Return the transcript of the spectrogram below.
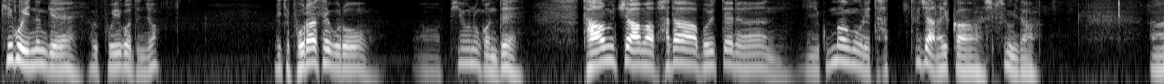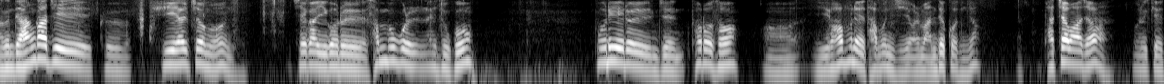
피고 있는 게 보이거든요. 이렇게 보라색으로 어, 피우는 건데, 다음 주 아마 받아 볼 때는 이 꽃망울이 다 트지 않을까 싶습니다. 아, 근데 한 가지 그 주의할 점은 제가 이거를 삽목을 해두고 뿌리를 이제 털어서 어, 이 화분에 담은 지 얼마 안 됐거든요. 받자마자 뭐 이렇게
